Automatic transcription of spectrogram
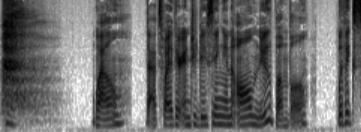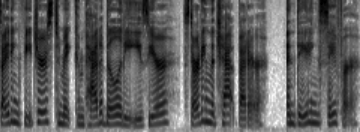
well, that's why they're introducing an all new Bumble with exciting features to make compatibility easier, starting the chat better, and dating safer.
